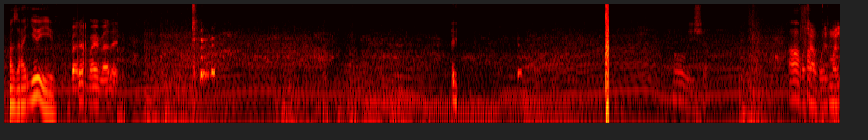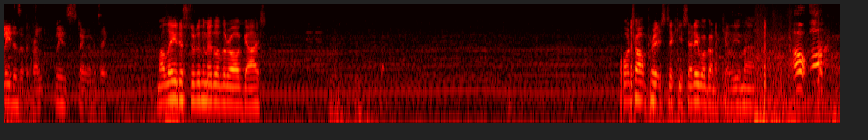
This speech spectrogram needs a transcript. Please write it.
was that you, Eve? but don't worry about it. Holy shit. Oh, Watch fuck. out, boys. My leader's at the front. Please don't overtake. My leader stood in the middle of the road, guys. Watch out, pretty sticky. Said he were gonna kill you, mate. Oh! oh.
